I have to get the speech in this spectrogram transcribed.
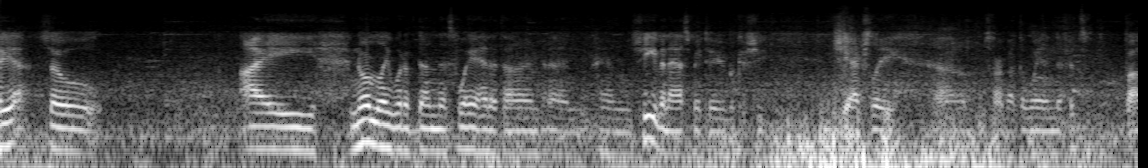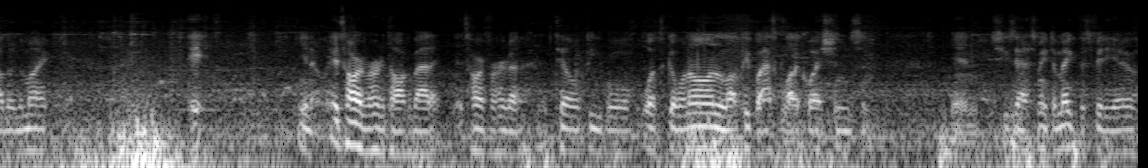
yeah, so I normally would have done this way ahead of time, and, and she even asked me to because she she actually um, sorry about the wind if it's bothering the mic. It you know it's hard for her to talk about it. It's hard for her to tell people what's going on. A lot of people ask a lot of questions. And, and she's asked me to make this video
